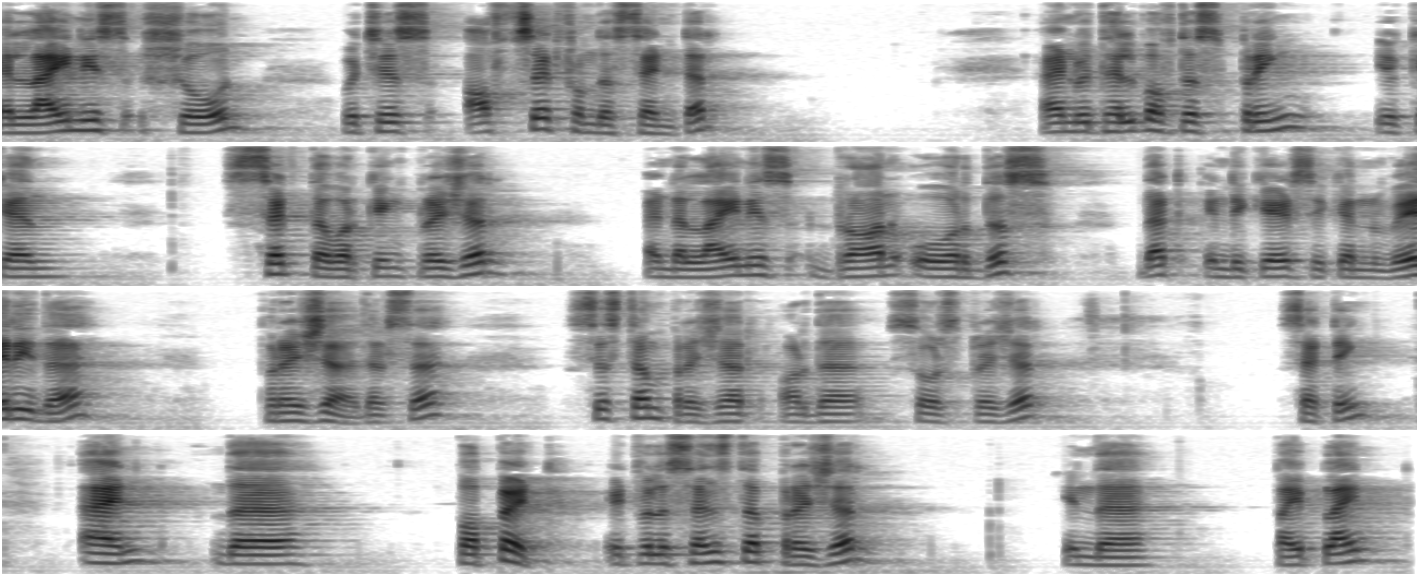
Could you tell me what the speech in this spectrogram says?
a line is shown which is offset from the center and with help of the spring you can set the working pressure and a line is drawn over this that indicates you can vary the pressure. That's the system pressure or the source pressure setting. And the poppet it will sense the pressure in the pipeline.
